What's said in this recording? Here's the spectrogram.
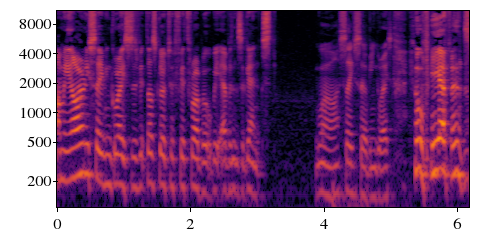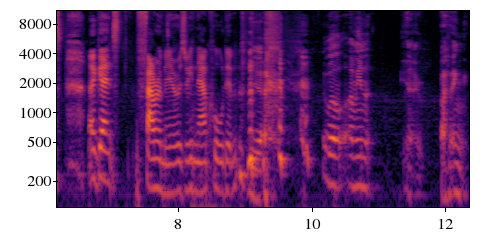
I mean, our only saving grace is if it does go to a fifth rubber, it'll be Evans against. Well, I say serving grace. It'll be Evans against Faramir, as we now called him. yeah. Well, I mean, you know, I think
